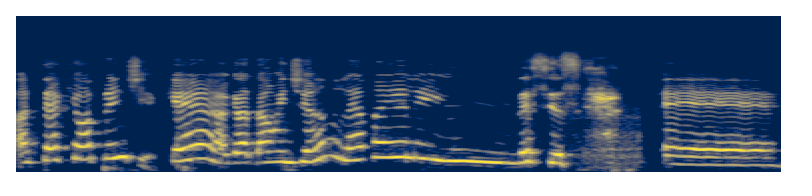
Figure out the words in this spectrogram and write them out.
até que eu aprendi. Quer agradar um indiano, leva ele em um desses é,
